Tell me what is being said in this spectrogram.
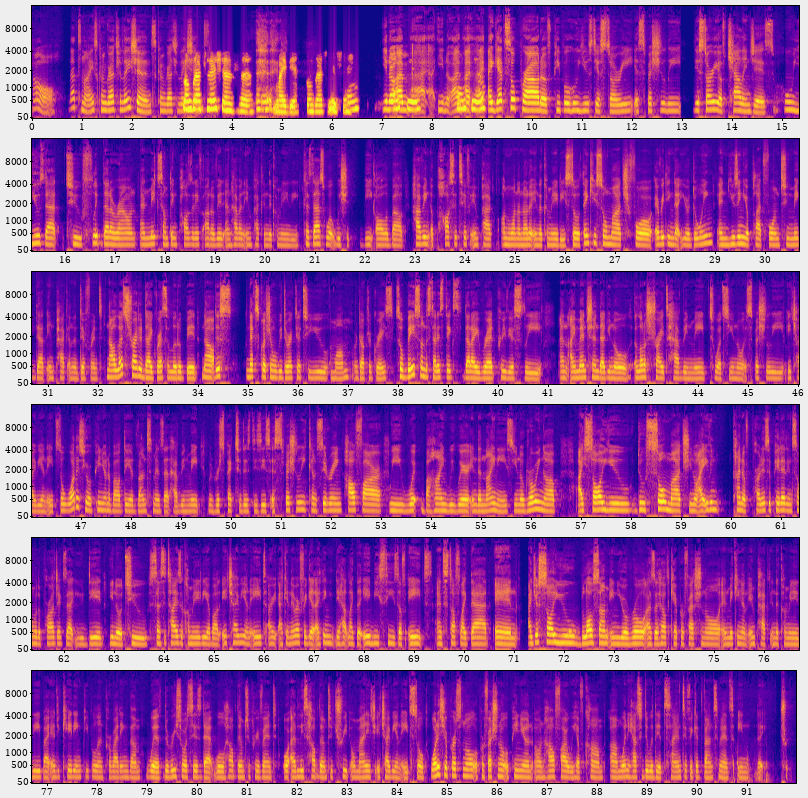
Oh, that's nice. Congratulations. Congratulations. Congratulations, uh, my dear. Congratulations. Thank you know, Thank I'm, you. I, you know, I, I, I, I get so proud of people who use their story, especially the story of challenges, who use that to flip that around and make something positive out of it and have an impact in the community. Because that's what we should be all about having a positive impact on one another in the community. So, thank you so much for everything that you're doing and using your platform to make that impact and a difference. Now, let's try to digress a little bit. Now, this Next question will be directed to you, Mom or Dr. Grace. So, based on the statistics that I read previously, and I mentioned that, you know, a lot of strides have been made towards, you know, especially HIV and AIDS. So, what is your opinion about the advancements that have been made with respect to this disease, especially considering how far we were behind we were in the 90s? You know, growing up, I saw you do so much. You know, I even kind of participated in some of the projects that you did, you know, to sensitize the community about HIV and AIDS. I, I can never forget, I think they had like the ABCs of AIDS and stuff like that. And I just saw you blossom in your role as a healthcare professional and making an impact in the community by educating people and providing them with the resources that will help them to prevent or at least help them to treat or manage HIV and AIDS. So, what is your personal or professional opinion on how far we have come um, when it has to do with the scientific advancements in the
